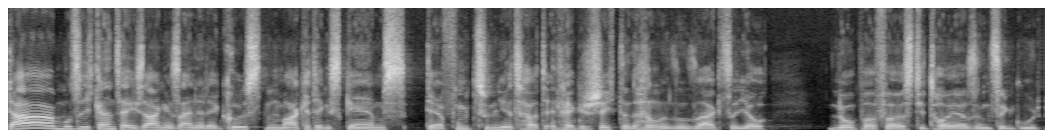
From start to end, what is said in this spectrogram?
da muss ich ganz ehrlich sagen, ist einer der größten Marketing-Scams, der funktioniert hat in der Geschichte, dass man so sagt, so, yo, No Parfums, die teuer sind, sind gut.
